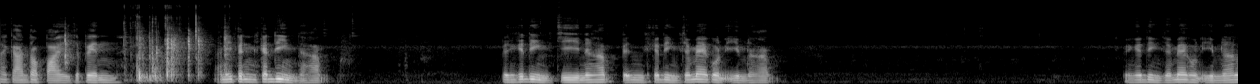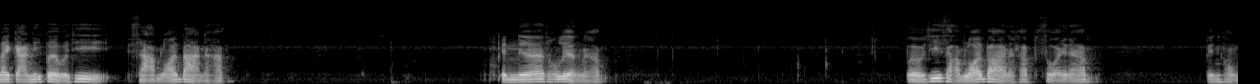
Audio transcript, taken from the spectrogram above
รายการต่อไปจะเป็น อันนี้เป็นกระดิ่งนะครับ เป็นกระดิ่งจีนนะครับ เป็นกระดิ่งเจ้าแม่กวนอิมนะครับ เป็นกระดิ่งเจ้าแม่กวนอิมนะ รายการนี้เปิดไว้ที่สามร้อยบาทนะครับ เป็นเนื้อทองเหลืองนะครับ เปิดไว้ที่สามร้อยบาทนะครับ สวยนะครับ เป็นของ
